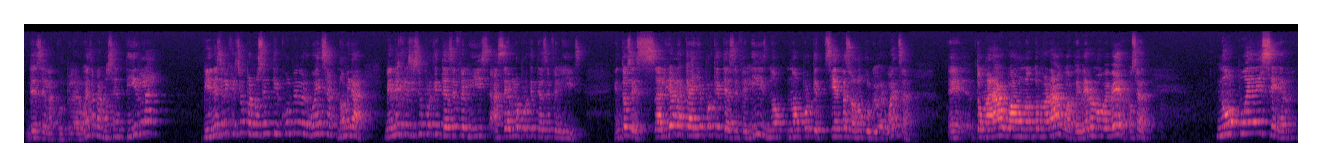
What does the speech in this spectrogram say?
Desde la culpa y la vergüenza, para no sentirla. Vienes el ejercicio para no sentir culpa y vergüenza. No, mira, ven ejercicio porque te hace feliz, hacerlo porque te hace feliz. Entonces, salir a la calle porque te hace feliz, no, no porque sientas o no culpa y vergüenza. Eh, tomar agua o no tomar agua, beber o no beber. O sea, no puede ser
